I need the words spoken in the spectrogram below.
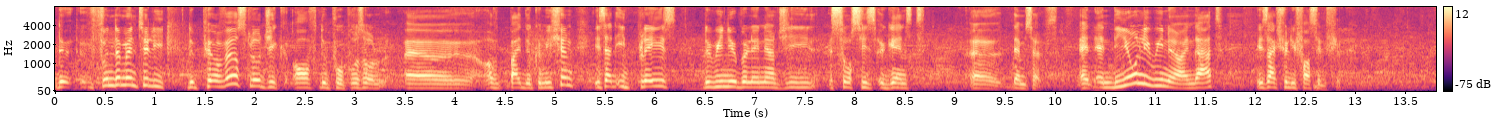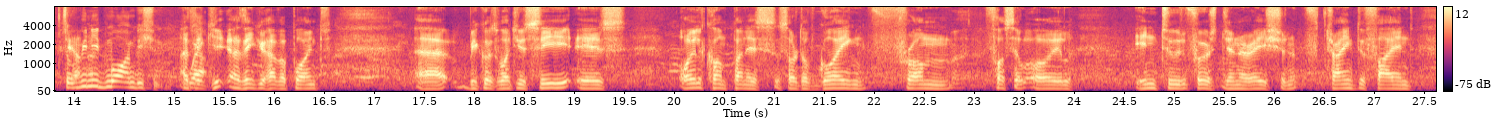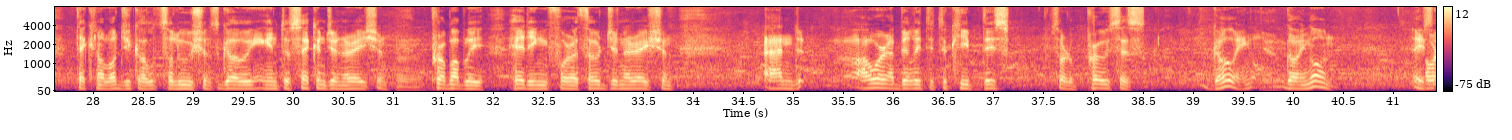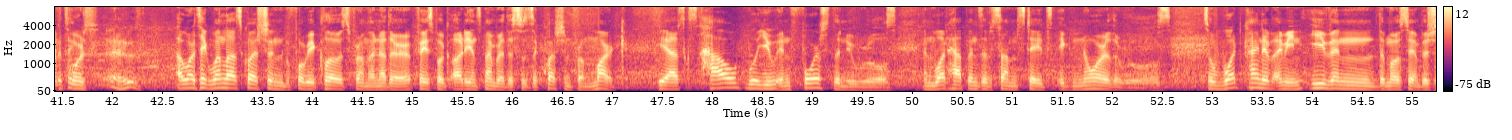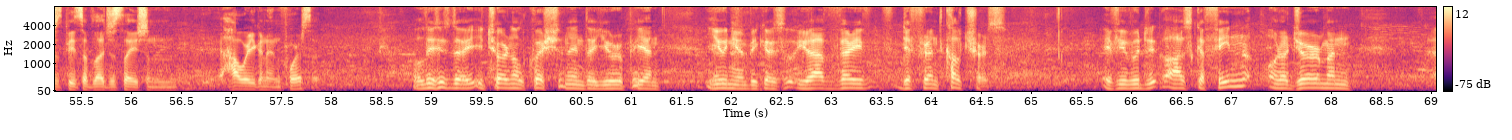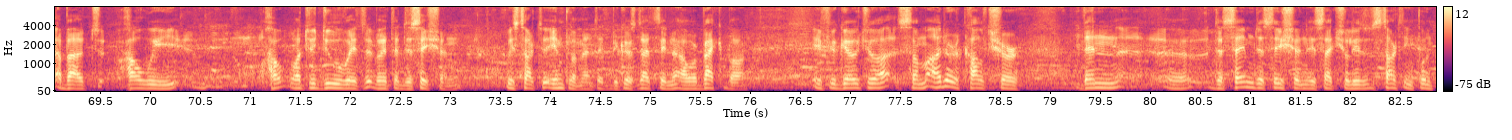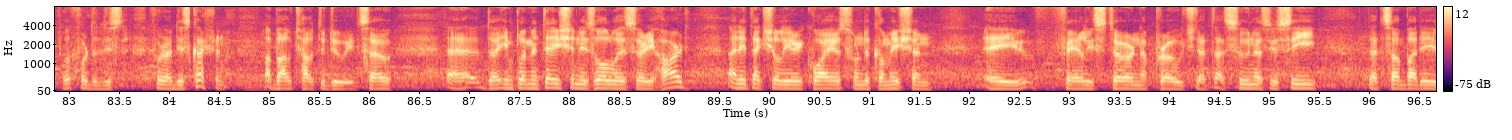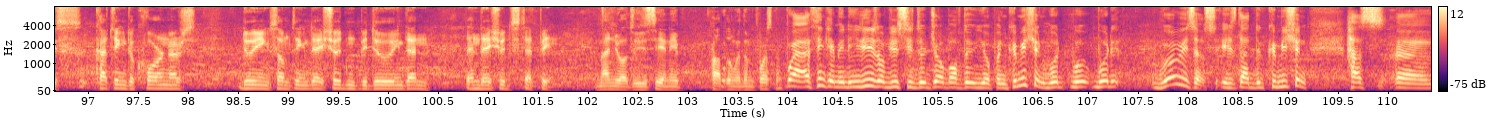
the, fundamentally, the perverse logic of the proposal uh, of, by the Commission is that it plays the renewable energy sources against uh, themselves. And, and, the only winner in that is actually fossil fuel. So yeah. we need more ambition. I think, I think you have a point uh, because what you see is oil companies sort of going from fossil oil into the first generation, trying to find technological solutions going into second generation, mm. probably heading for a third generation. And our ability to keep this sort of process going, yeah. going on is, of course, uh, I want to take one last question before we close from another Facebook audience member. This is a question from Mark. He asks, how will you enforce the new rules and what happens if some states ignore the rules? So what kind of, I mean, even the most ambitious piece of legislation, how are you going to enforce it? Well, this is the eternal question in the European Union because you have very different cultures. If you would ask a Finn or a German about how we how, what we do with, with a decision, we start to implement it because that's in our backbone. If you go to uh, some other culture, then uh, the same decision is actually the starting point for, the for a discussion about how to do it. So uh, the implementation is always very hard, and it actually requires from the Commission a fairly stern approach that as soon as you see that somebody is cutting the corners, doing something they shouldn't be doing, then then they should step in. Manuel, do you see any problem with enforcement? Well, I think I mean it is obviously the job of the European Commission. What, what, what worries us is that the Commission has uh,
